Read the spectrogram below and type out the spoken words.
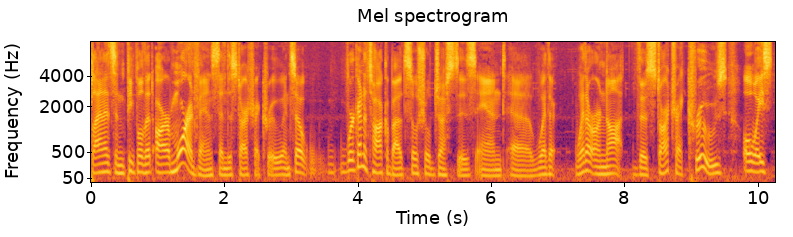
planets and people that are more advanced than the Star Trek crew. And so we're going to talk about social justice and uh, whether whether or not the Star Trek crews always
